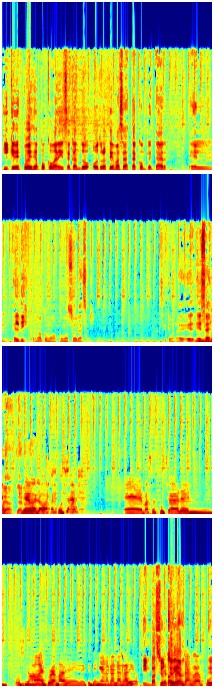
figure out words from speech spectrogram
Y que después de a poco van a ir sacando otros temas hasta completar el, el disco, ¿no? Como, como suele hacer. Así que bueno, e, e, esa es la, la Lo vas a escuchar. Eh, vas a escuchar en. ¿Cómo se llamaba el programa de, que tenían acá en la radio? Invasión Chayanne. Con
